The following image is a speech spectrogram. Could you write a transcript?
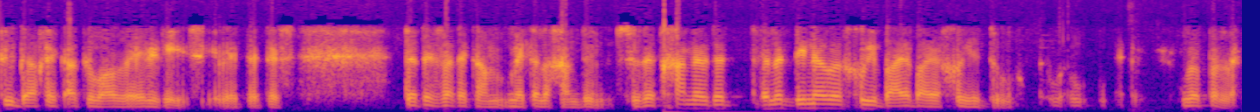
Toe dink ek ek wel weer dit is. Jy weet dit is dit is wat ek kan met hulle gaan doen. So dit gaan nou dit hulle dien nou 'n goeie baie baie goeie doel hopelik.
